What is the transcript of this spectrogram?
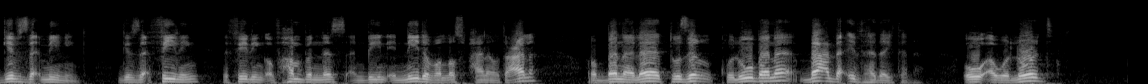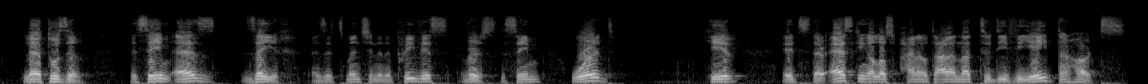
gives that meaning, gives that feeling, the feeling of humbleness and being in need of Allah subhanahu wa ta'ala. ربنا la tuzigh قلوبنا بعد إذ هديتنا. O our Lord, la tuzigh. The same as zaygh, as it's mentioned in the previous verse. The same word here. It's they're asking Allah subhanahu wa ta'ala not to deviate their hearts.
